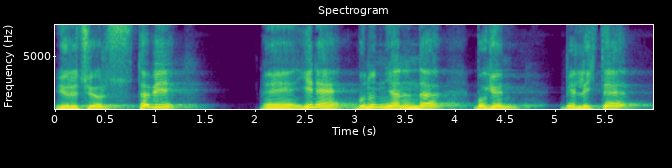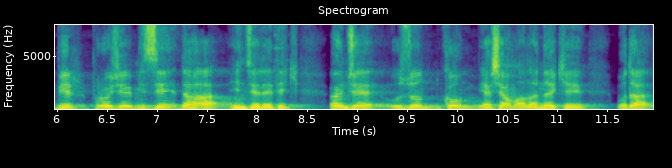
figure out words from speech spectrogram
yürütüyoruz. Tabii ee, yine bunun yanında bugün birlikte bir projemizi daha inceledik. Önce uzun kum yaşam alanı ki bu da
